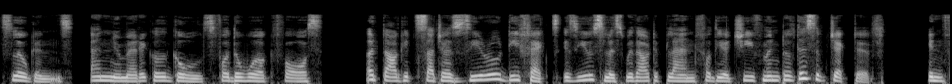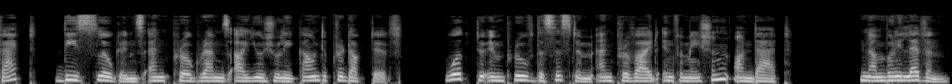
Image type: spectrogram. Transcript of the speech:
slogans, and numerical goals for the workforce. A target such as zero defects is useless without a plan for the achievement of this objective. In fact, these slogans and programs are usually counterproductive. Work to improve the system and provide information on that. Number 11.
